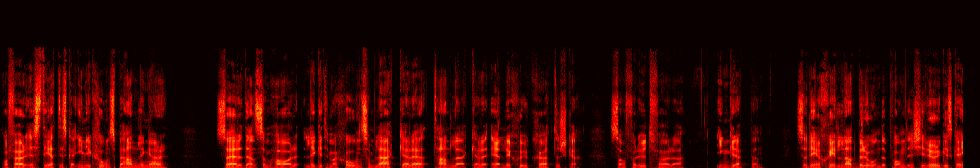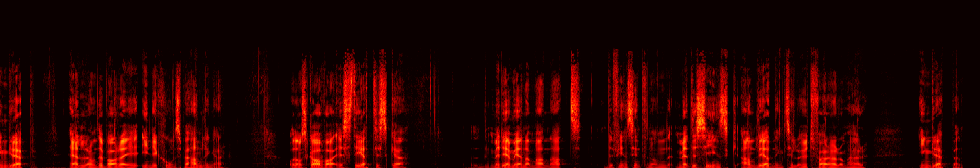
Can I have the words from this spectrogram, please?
Och för estetiska injektionsbehandlingar så är det den som har legitimation som läkare, tandläkare eller sjuksköterska som får utföra ingreppen. Så det är en skillnad beroende på om det är kirurgiska ingrepp eller om det bara är injektionsbehandlingar. Och de ska vara estetiska. Med det menar man att det finns inte någon medicinsk anledning till att utföra de här ingreppen.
